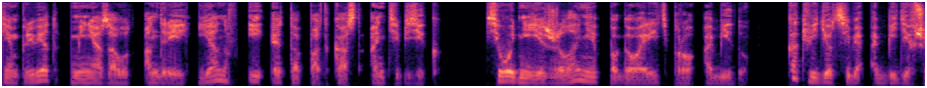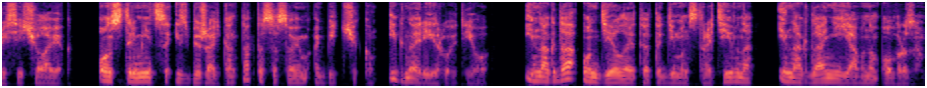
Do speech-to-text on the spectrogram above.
Всем привет, меня зовут Андрей Янов, и это подкаст «Антибзик». Сегодня есть желание поговорить про обиду. Как ведет себя обидевшийся человек? Он стремится избежать контакта со своим обидчиком, игнорирует его. Иногда он делает это демонстративно, иногда неявным образом.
